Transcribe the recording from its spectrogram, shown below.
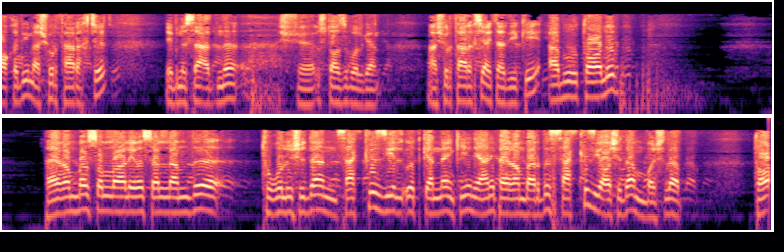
voqidiy mashhur tarixchi ibn sadni e, ustozi bo'lgan mashhur tarixchi aytadiki abu tolib payg'ambar sollallohu alayhi vasallamni tug'ilishidan sakkiz yil o'tgandan keyin ya'ni payg'ambarni sakkiz yoshidan boshlab to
